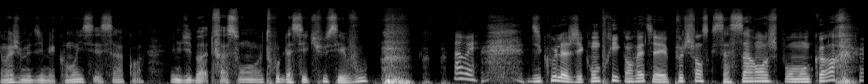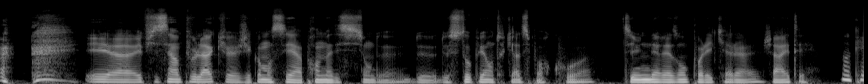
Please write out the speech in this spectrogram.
Et moi je me dis mais comment il sait ça quoi? Il me dit bah de toute façon trou de la sécu c'est vous. Ah ouais. du coup là j'ai compris qu'en fait il y avait peu de chances que ça s'arrange pour mon corps. et, euh, et, puis c'est un peu là que j'ai commencé à prendre ma décision de, de, de, stopper en tout cas le sport co. C'est une des raisons pour lesquelles j'ai arrêté. Ok.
